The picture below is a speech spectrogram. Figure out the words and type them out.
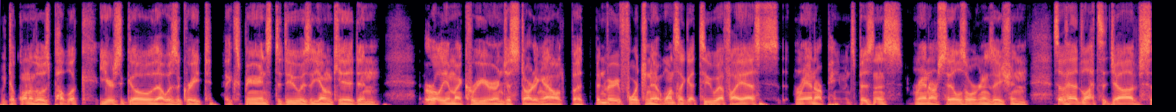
We took one of those public years ago. That was a great experience to do as a young kid and early in my career and just starting out, but been very fortunate. Once I got to FIS, ran our payments business, ran our sales organization. So I've had lots of jobs.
